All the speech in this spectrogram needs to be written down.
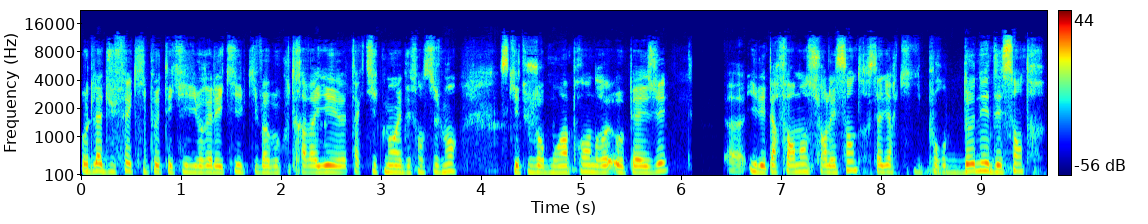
au-delà du fait qu'il peut équilibrer l'équipe, qu'il va beaucoup travailler euh, tactiquement et défensivement, ce qui est toujours bon à prendre au PSG. Euh, il est performant sur les centres, c'est-à-dire qu'il pour donner des centres,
